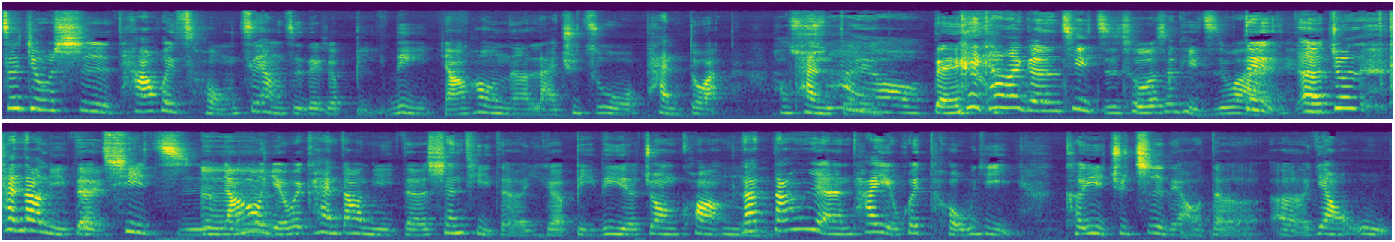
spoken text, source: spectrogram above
这就是他会从这样子的一个比例，然后呢来去做判断，好帅哦，对，可以看到一个人气质，除了身体之外，对，呃，就是看到你的气质，然后也会看到你的身体的一个比例的状况，那当然他也会投以。可以去治疗的呃药物，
